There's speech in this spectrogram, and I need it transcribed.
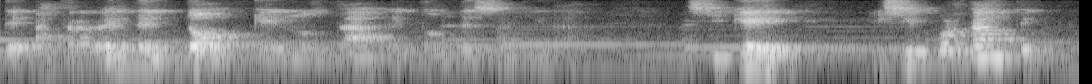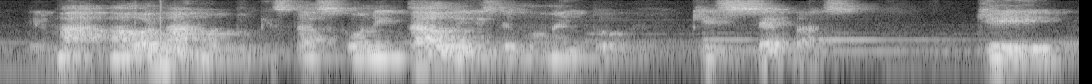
de, a través del don que nos da el don de sanidad. Así que es importante, amado hermano, tú que estás conectado en este momento, que sepas que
